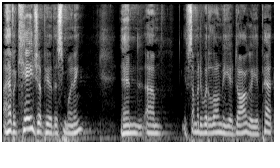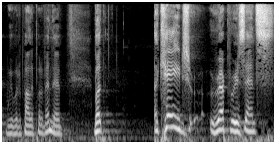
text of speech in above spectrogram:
I have a cage up here this morning, and um, if somebody would have loaned me your dog or your pet, we would have probably put them in there. But a cage represents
